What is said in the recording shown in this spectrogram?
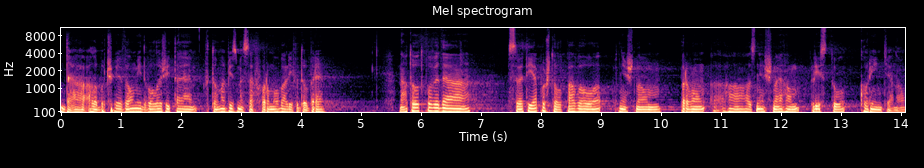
dá, alebo čo je veľmi dôležité v tom, aby sme sa formovali v dobre? Na to odpovedá svätý Apoštol Pavol v dnešnom prvom z dnešného listu Korintianom.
